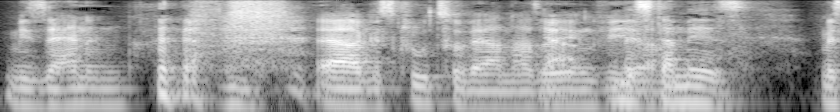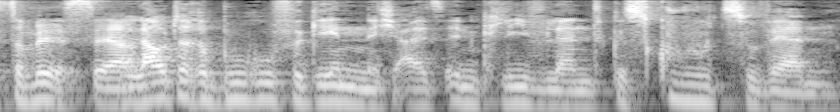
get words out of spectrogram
Mizanin ja, gescrewt zu werden. Also irgendwie Mr. ähm, Miz. Mr. Miz, ja. Lautere Buhrufe gehen nicht, als in Cleveland gescrewt zu werden.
